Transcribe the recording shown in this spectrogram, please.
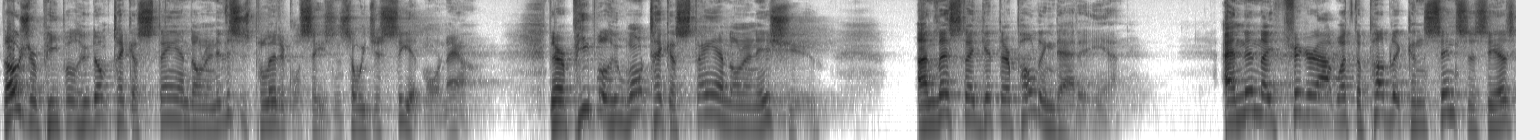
Those are people who don't take a stand on any. This is political season, so we just see it more now. There are people who won't take a stand on an issue unless they get their polling data in. And then they figure out what the public consensus is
